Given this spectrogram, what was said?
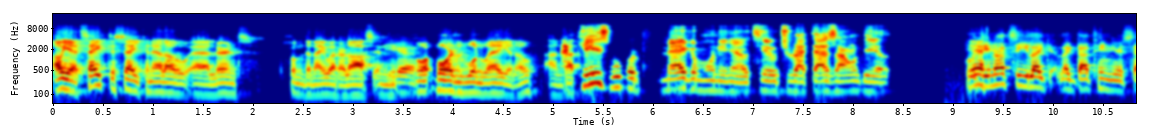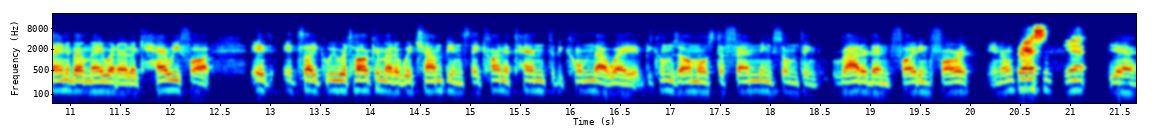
oh yeah, it's safe to say Canelo uh, learned from the Mayweather loss in Yeah. more, more than one way, you know, and And that's he's worth mega money now too to that DAZN deal. But yeah. do you not see like like that thing you're saying about Mayweather, like how he fought? It it's like we were talking about it with champions. They kind of tend to become that way. It becomes almost defending something rather than fighting for it. You know. Aggressive. Yeah. Yeah.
